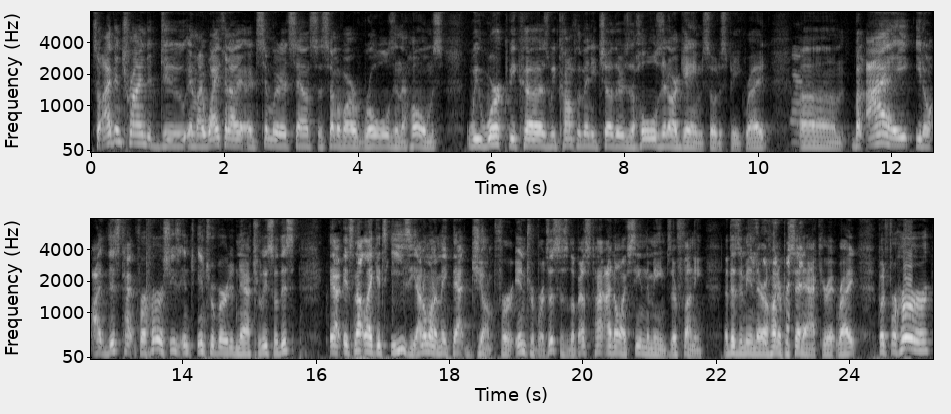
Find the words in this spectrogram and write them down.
So I've been trying to do, and my wife and I are similar. It sounds to some of our roles in the homes we work because we complement each other's the holes in our game, so to speak, right? Yeah. Um, but I, you know, I this time for her, she's in, introverted naturally, so this it's not like it's easy. I don't want to make that jump for introverts. This is the best time. I know I've seen the memes. They're funny. That doesn't mean they're 100% accurate, right? But for her,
